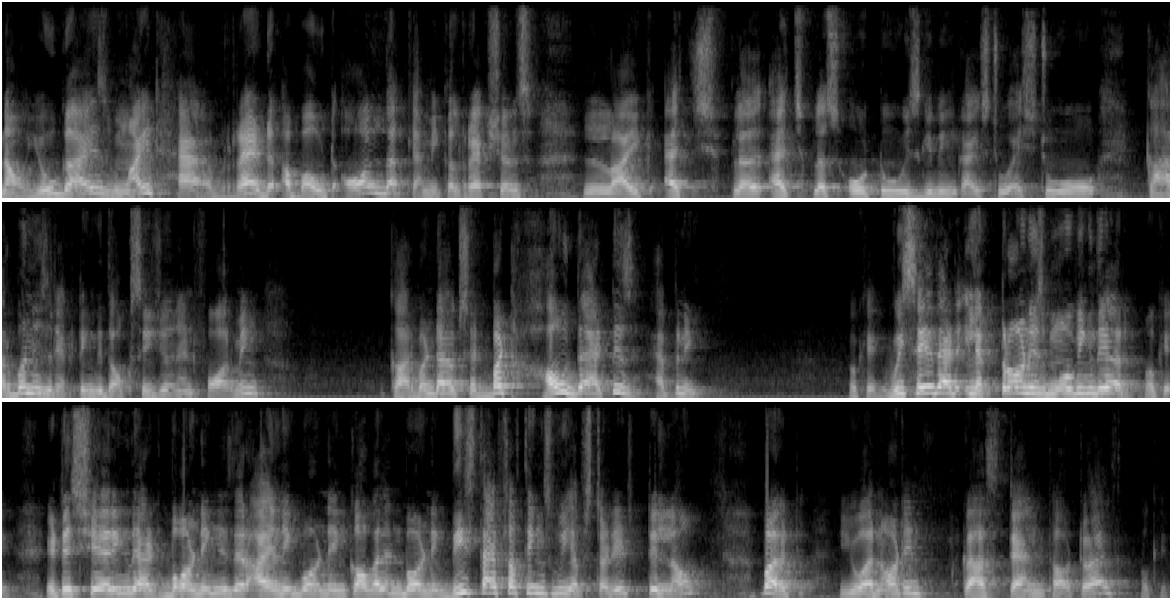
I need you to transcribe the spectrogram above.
Now you guys might have read about all the chemical reactions like H plus H plus O2 is giving rise to H2O, carbon is reacting with oxygen and forming carbon dioxide. But how that is happening? Okay, we say that electron is moving there. Okay, it is sharing that bonding is there, ionic bonding, covalent bonding. These types of things we have studied till now, but you are not in class 10th or 12th. Okay,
